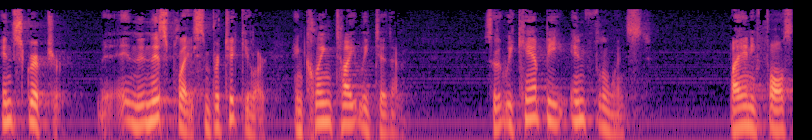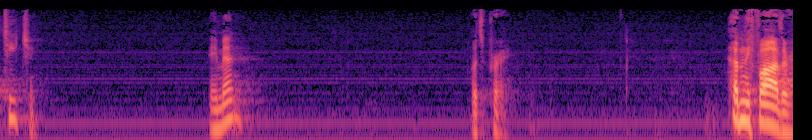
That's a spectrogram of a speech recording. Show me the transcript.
in Scripture, in, in this place in particular, and cling tightly to them so that we can't be influenced by any false teaching. Amen? Let's pray. Heavenly Father,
